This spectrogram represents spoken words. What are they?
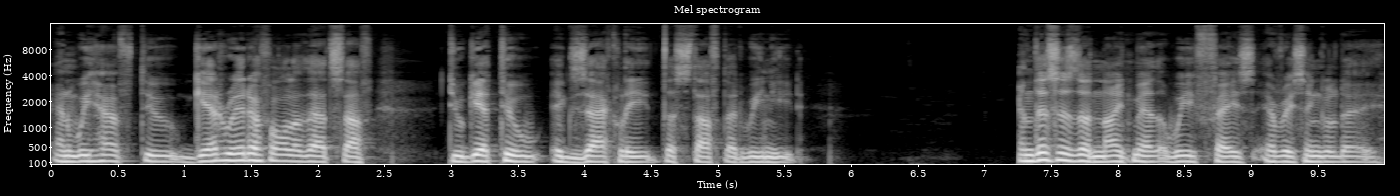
and we have to get rid of all of that stuff to get to exactly the stuff that we need. And this is the nightmare that we face every single day.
